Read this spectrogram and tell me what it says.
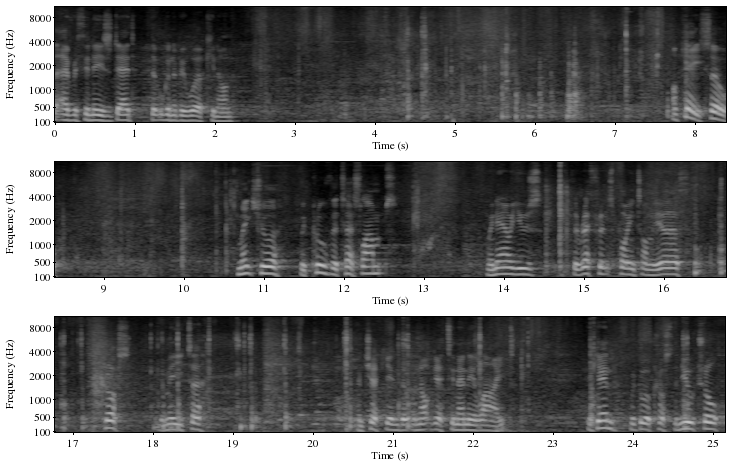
that everything is dead that we're going to be working on. Okay, so make sure we prove the test lamps. We now use the reference point on the earth, across the meter and checking that we're not getting any light. Again, we go across the neutral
